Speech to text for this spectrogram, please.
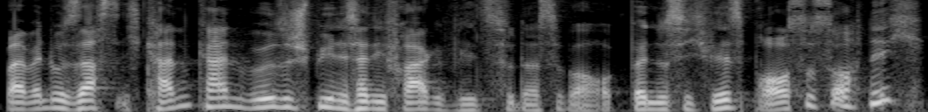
weil wenn du sagst, ich kann kein Böse spielen, ist ja die Frage, willst du das überhaupt? Wenn du es nicht willst, brauchst du es auch nicht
